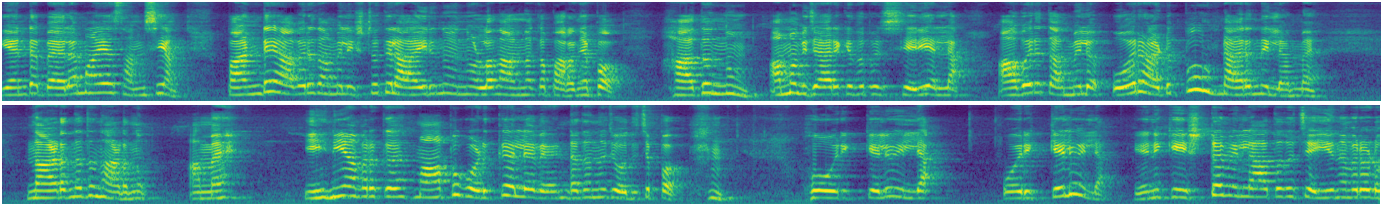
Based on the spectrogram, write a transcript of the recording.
എന്റെ ബലമായ സംശയം. പണ്ടേ അവർ തമ്മിൽ ഇഷ്ടത്തിലായിരുന്നു എന്നുള്ളതാണെന്നൊക്കെ പറഞ്ഞപ്പോൾ അതൊന്നും അമ്മ വിചാരിക്കുന്നത് ശരിയല്ല. അവർ തമ്മിൽ ഒരടുപ്പവും ഉണ്ടായിരുന്നില്ല അമ്മ. നടന്നത് നടന്നു. അമ്മേ ഇനി അവർക്ക് മാപ്പ് കൊടുക്കല്ലേ വേണ്ടതെന്ന് ചോദിച്ചപ്പോൾ ഒരിക്കലും ഇല്ല. ഒരിക്കലും ഇല്ല. എനിക്ക് ഇഷ്ടമില്ലാത്തത് ചെയ്യുന്നവരോട്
